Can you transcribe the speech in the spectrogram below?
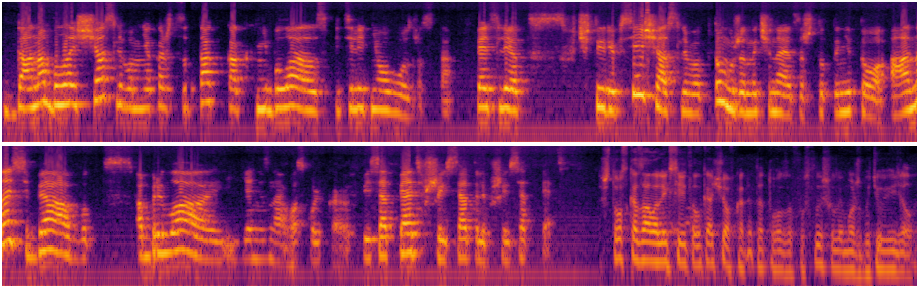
Да, она была счастлива, мне кажется, так, как не была с пятилетнего возраста пять лет в четыре все счастливы, потом уже начинается что-то не то. А она себя вот обрела, я не знаю, во сколько, в 55, в 60 или в 65. Что сказал Алексей Толкачев, когда этот отзыв услышал и, может быть, увидел?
